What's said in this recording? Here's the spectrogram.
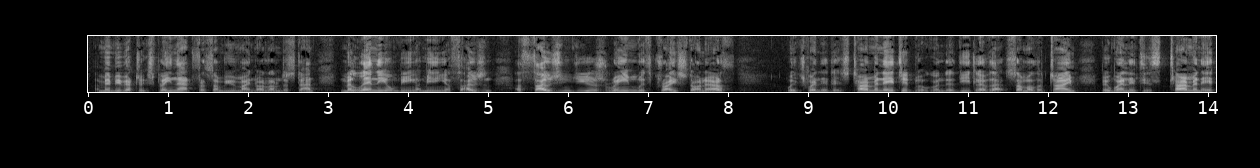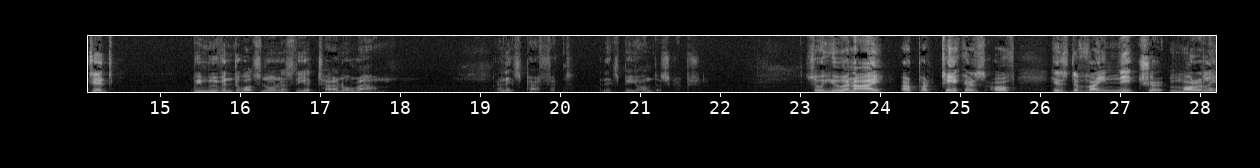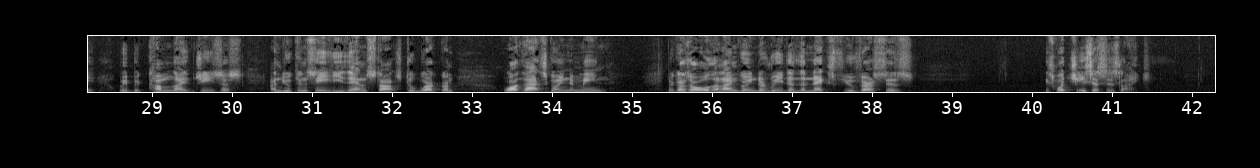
And maybe better explain that for some of you might not understand. Millennial being meaning a thousand, a thousand years reign with Christ on earth, which when it is terminated, we'll go into the detail of that some other time, but when it is terminated, we move into what's known as the eternal realm. And it's perfect and it's beyond description. So you and I are partakers of his divine nature morally. We become like Jesus. And you can see he then starts to work on what that's going to mean. Because all that I'm going to read in the next few verses is what Jesus is like.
